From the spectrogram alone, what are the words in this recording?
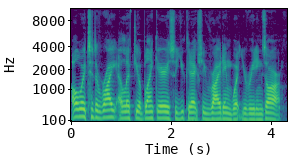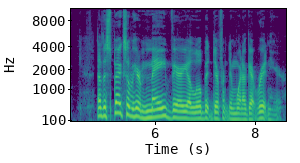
All the way to the right, I left you a blank area so you could actually write in what your readings are. Now the specs over here may vary a little bit different than what I've got written here.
